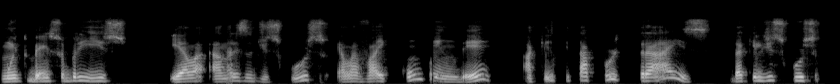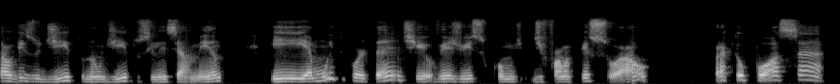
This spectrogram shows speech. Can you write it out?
muito bem sobre isso. E ela, a análise do discurso, ela vai compreender aquilo que está por trás daquele discurso, talvez o dito, não dito, o silenciamento, e é muito importante, eu vejo isso como de forma pessoal, para que eu possa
